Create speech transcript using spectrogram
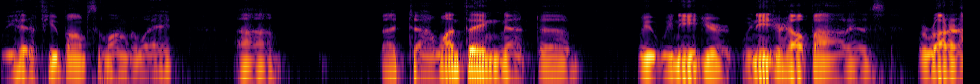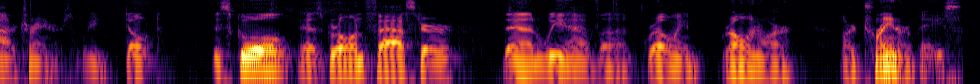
we hit a few bumps along the way. But uh, one thing that uh, we, we need your we need your help on is we're running out of trainers. We don't. The school has grown faster than we have uh, growing growing our our trainer base,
